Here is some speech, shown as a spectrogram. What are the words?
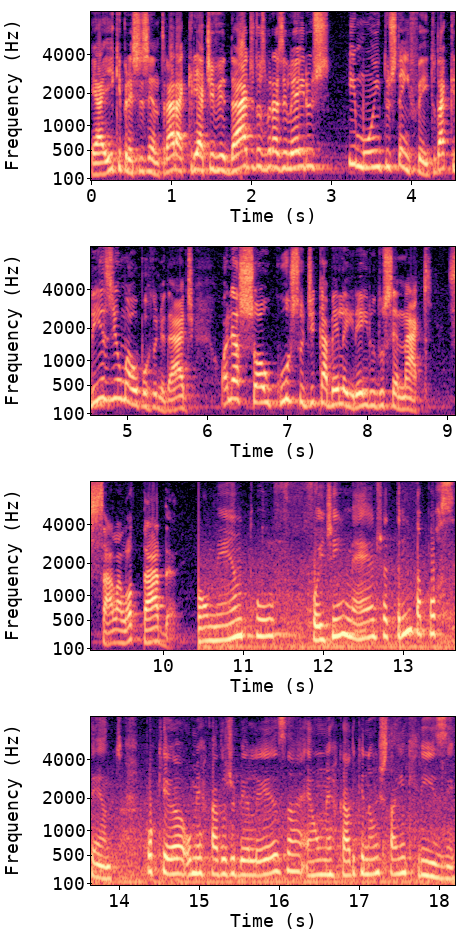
É aí que precisa entrar a criatividade dos brasileiros e muitos têm feito da crise uma oportunidade. Olha só o curso de cabeleireiro do SENAC, sala lotada. O aumento foi de em média 30%, porque o mercado de beleza é um mercado que não está em crise.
